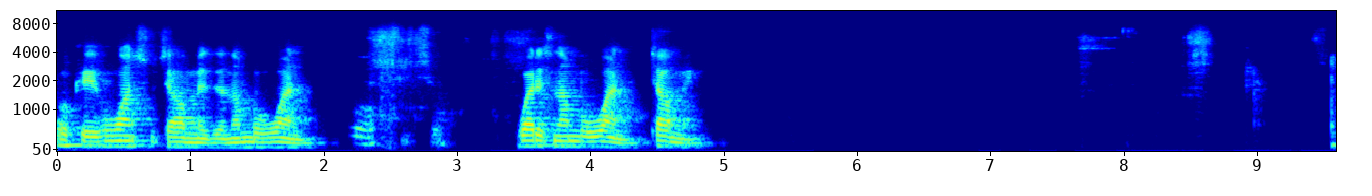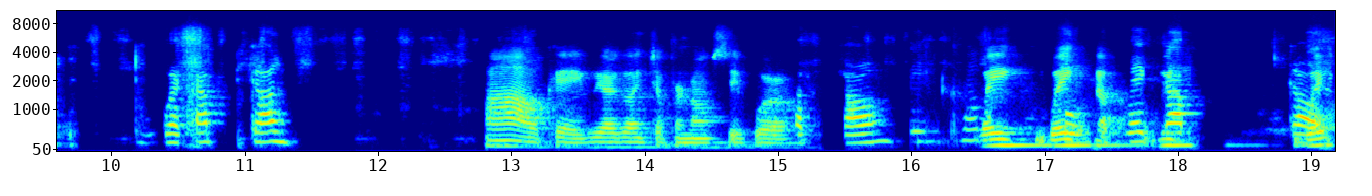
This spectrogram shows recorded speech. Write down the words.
Okay, who wants to tell me the number one? Yes. What is number one? Tell me. Wake up, call, Ah, okay, we are going to pronounce the word. call, Wake, wake up. wake up, call. Wake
